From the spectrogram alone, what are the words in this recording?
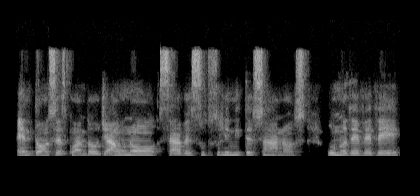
Entonces, cuando ya uno sabe sus límites sanos, uno debe de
